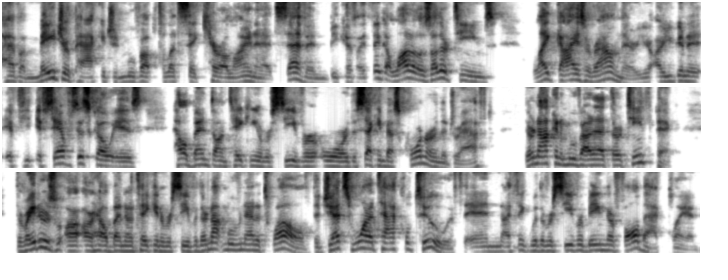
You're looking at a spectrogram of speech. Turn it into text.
have a major package and move up to let's say Carolina at seven because I think a lot of those other teams like guys around there. Are you going to if if San Francisco is hell bent on taking a receiver or the second best corner in the draft, they're not going to move out of that 13th pick. The Raiders are, are hell bent on taking a receiver. They're not moving out of 12. The Jets want to tackle too, if, and I think with the receiver being their fallback plan.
